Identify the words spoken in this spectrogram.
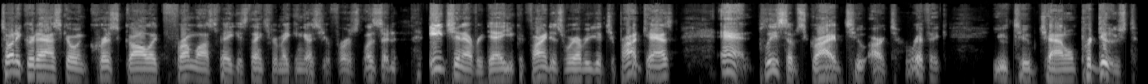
Tony Cardasco and Chris Gawlik from Las Vegas. Thanks for making us your first listen each and every day. You can find us wherever you get your podcast. And please subscribe to our terrific YouTube channel produced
